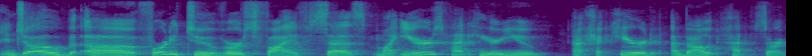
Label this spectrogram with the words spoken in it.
in Job uh, 42 verse 5 says, "My ears had hear you, uh, had heard about had sorry.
